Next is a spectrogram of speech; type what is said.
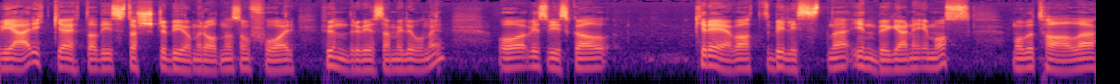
Vi er ikke et av de største byområdene som får hundrevis av millioner. Og hvis vi skal kreve at bilistene, innbyggerne i Moss, må betale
